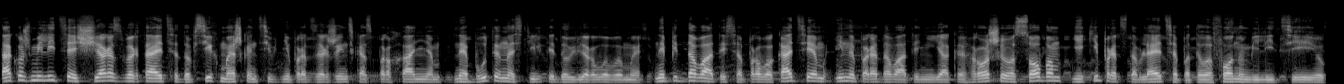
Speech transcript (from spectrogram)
Також міліція ще раз звертається до всіх мешканців Дніпродзержинська з проханням не бути настільки довірливими, не піддаватися провокаціям і не передавати ніяких грошей особам, які представляються по телефону міліцією.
